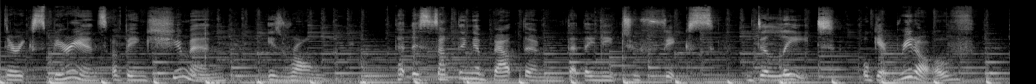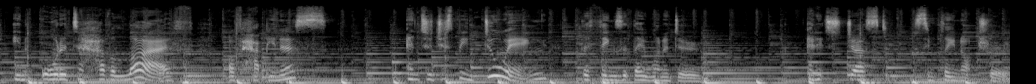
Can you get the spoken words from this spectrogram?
their experience of being human is wrong. That there's something about them that they need to fix, delete, or get rid of in order to have a life of happiness and to just be doing the things that they want to do. And it's just simply not true.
